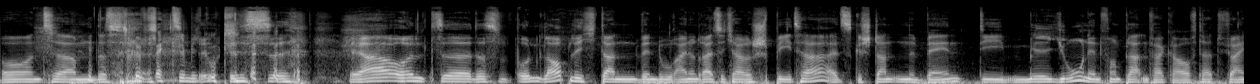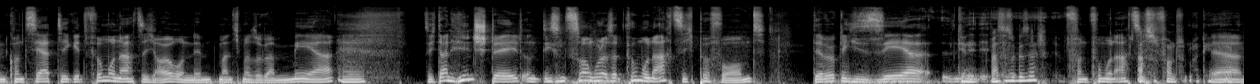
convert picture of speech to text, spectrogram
Und ähm, das trifft's echt ziemlich gut. Ist, äh, ja, und äh, das ist unglaublich dann, wenn du 31 Jahre später als gestandene Band, die Millionen von Platten verkauft hat, für ein Konzertticket 85 Euro nimmt, manchmal sogar mehr, sich dann hinstellt und diesen Song 1985 performt, der wirklich sehr Den, was hast du gesagt? von 85 Achso, von, okay. ja,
